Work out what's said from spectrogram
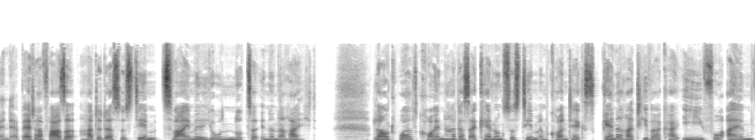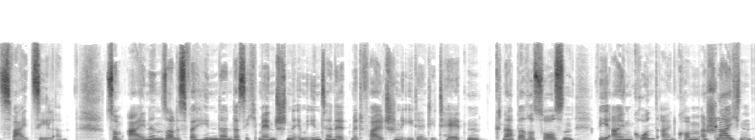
In der Beta-Phase hatte das System zwei Millionen NutzerInnen erreicht. Laut WorldCoin hat das Erkennungssystem im Kontext generativer KI vor allem zwei Ziele. Zum einen soll es verhindern, dass sich Menschen im Internet mit falschen Identitäten knappe Ressourcen wie ein Grundeinkommen erschleichen,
